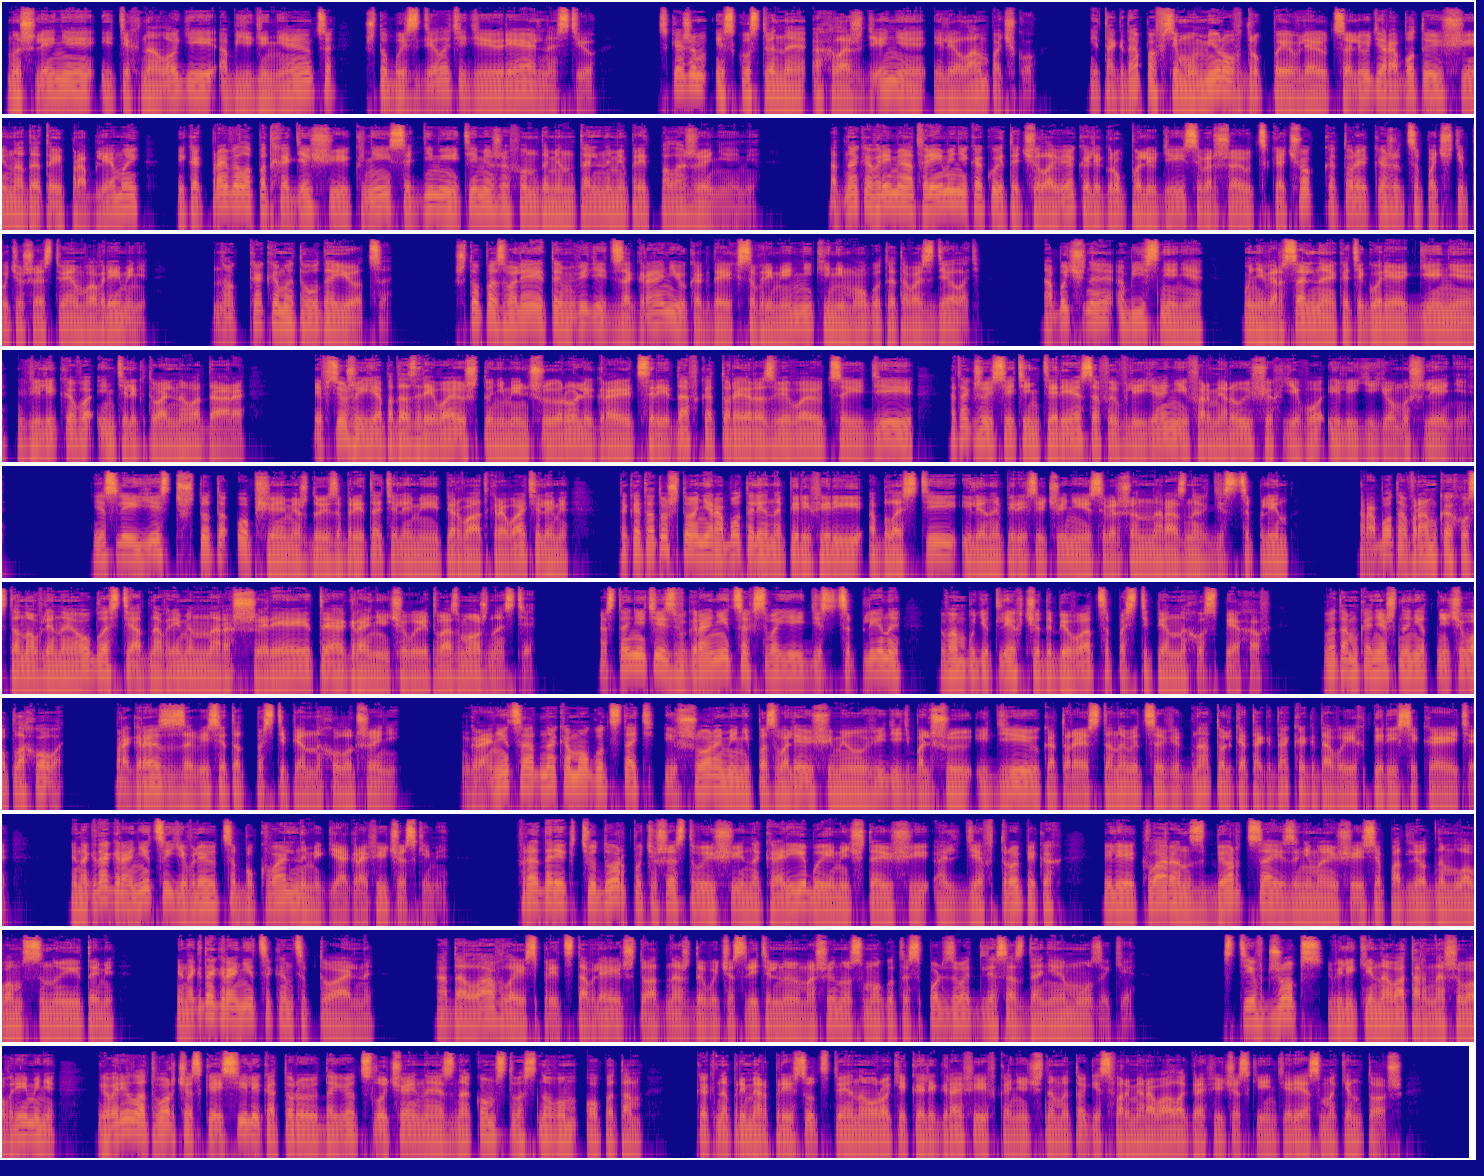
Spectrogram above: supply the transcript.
Мышление и технологии объединяются, чтобы сделать идею реальностью. Скажем, искусственное охлаждение или лампочку — и тогда по всему миру вдруг появляются люди, работающие над этой проблемой и, как правило, подходящие к ней с одними и теми же фундаментальными предположениями. Однако время от времени какой-то человек или группа людей совершают скачок, который кажется почти путешествием во времени. Но как им это удается? Что позволяет им видеть за гранью, когда их современники не могут этого сделать? Обычное объяснение, универсальная категория гения, великого интеллектуального дара — и все же я подозреваю, что не меньшую роль играет среда, в которой развиваются идеи, а также сеть интересов и влияний, формирующих его или ее мышление. Если есть что-то общее между изобретателями и первооткрывателями, так это то, что они работали на периферии областей или на пересечении совершенно разных дисциплин. Работа в рамках установленной области одновременно расширяет и ограничивает возможности. Останетесь в границах своей дисциплины, вам будет легче добиваться постепенных успехов. В этом, конечно, нет ничего плохого. Прогресс зависит от постепенных улучшений. Границы, однако, могут стать и шорами, не позволяющими увидеть большую идею, которая становится видна только тогда, когда вы их пересекаете. Иногда границы являются буквальными, географическими. Фредерик Тюдор, путешествующий на Карибы и мечтающий о льде в тропиках, или Кларенс Бёрдсай, занимающийся подледным ловом с инуитами. Иногда границы концептуальны — Ада Лавлейс представляет, что однажды вычислительную машину смогут использовать для создания музыки. Стив Джобс, великий новатор нашего времени, говорил о творческой силе, которую дает случайное знакомство с новым опытом, как, например, присутствие на уроке каллиграфии в конечном итоге сформировало графический интерес Macintosh.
